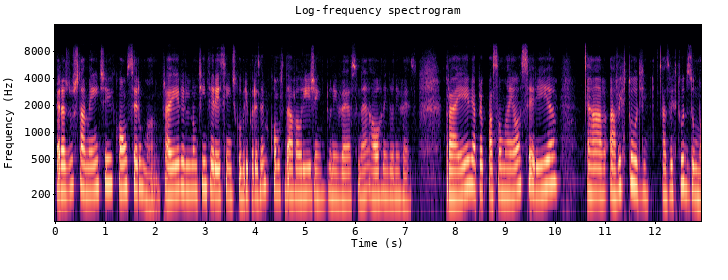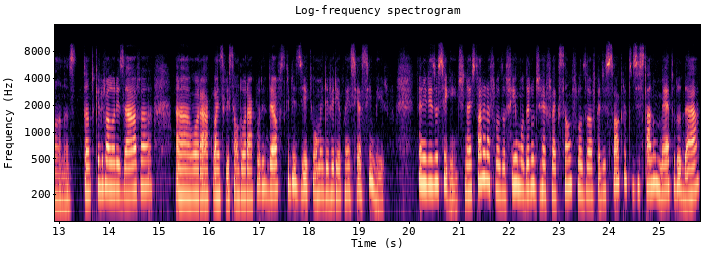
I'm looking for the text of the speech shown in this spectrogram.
era justamente com o ser humano. Para ele, ele não tinha interesse em descobrir, por exemplo, como se dava a origem do universo, né? a ordem do universo. Para ele, a preocupação maior seria a, a virtude, as virtudes humanas. Tanto que ele valorizava a, o oráculo, a inscrição do oráculo de Delfos, que dizia que o homem deveria conhecer a si mesmo. Então, ele diz o seguinte: na história da filosofia, o modelo de reflexão filosófica de Sócrates está no método da.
